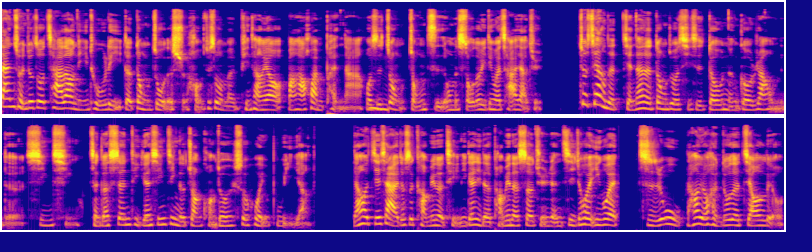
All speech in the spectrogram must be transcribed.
单纯就做插到泥土里的动作的时候，就是我们平常要帮他换盆啊，或是种种子，嗯、我们手都一定会插下去。就这样的简单的动作，其实都能够让我们的心情、整个身体跟心境的状况，就是会有不一样。然后接下来就是 community，你跟你的旁边的社群人际就会因为植物，然后有很多的交流。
